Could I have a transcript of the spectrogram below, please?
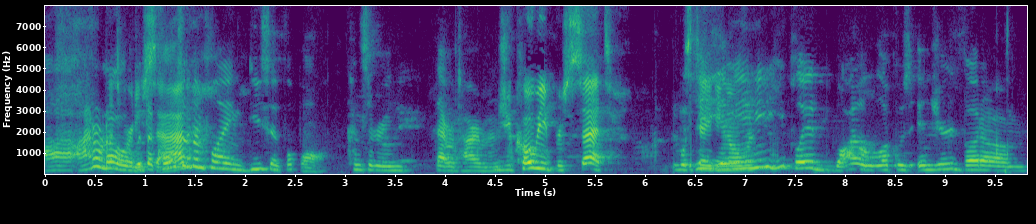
Uh, I don't know, but the Colts have been playing decent football considering that retirement. Jacoby Brissett was He- taking I mean, over. He, he played while Luck was injured, but um,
